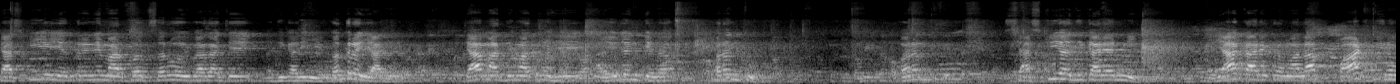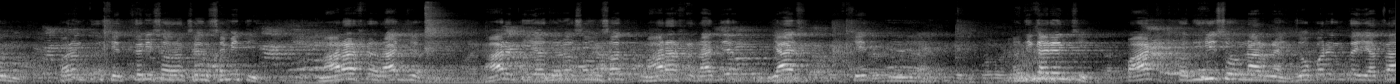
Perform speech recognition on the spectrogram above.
शासकीय यंत्रणेमार्फत सर्व विभागाचे अधिकारी एकत्र यावे. त्या माध्यमातून हे आयोजन केलं परंतु परंतु शासकीय अधिकाऱ्यांनी या कार्यक्रमाला पाठ फिरवली. परंतु शेतकरी संरक्षण समिती महाराष्ट्र राज्य भारतीय जनसंसद महाराष्ट्र राज्य या शेत अधिकाऱ्यांची पाठ कधीही सोडणार नाही. जोपर्यंत याचा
